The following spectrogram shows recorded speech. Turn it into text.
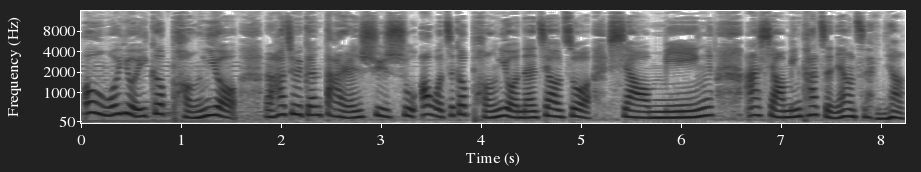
哦，我有一个朋友，然后他就会跟大人叙述，哦，我这个朋友呢叫做小明啊，小明他怎样怎样。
